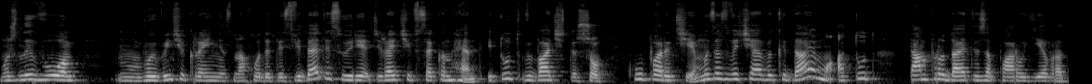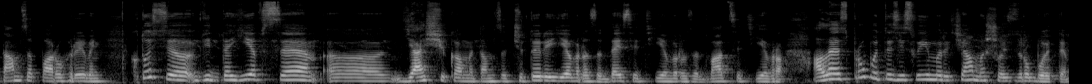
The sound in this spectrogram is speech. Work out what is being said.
Можливо, ви в іншій країні знаходитесь. Віддайте свої речі в секонд-хенд. І тут ви бачите, що купа речей. Ми зазвичай викидаємо, а тут там продайте за пару євро, там за пару гривень. Хтось е, віддає все е, ящиками там за 4 євро, за 10 євро, за 20 євро. Але спробуйте зі своїми речами щось зробити.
